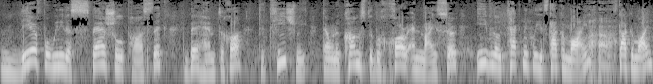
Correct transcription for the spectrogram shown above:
Therefore, we need a special pasuk behem techa to teach me that when it comes to bechor and meiser, even though technically it's taka mine, Uh-huh. it's taka mine,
